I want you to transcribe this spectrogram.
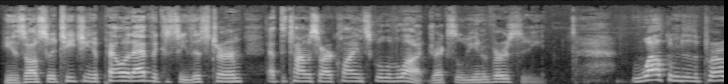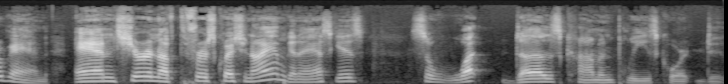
He is also teaching appellate advocacy this term at the Thomas R. Kline School of Law at Drexel University. Welcome to the program. And sure enough, the first question I am going to ask is so, what does Common Pleas Court do?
